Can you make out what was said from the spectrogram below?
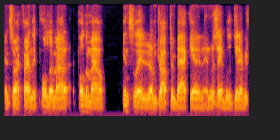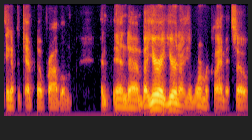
and so I finally pulled them out, pulled them out, insulated them, dropped them back in, and was able to get everything up to temp, no problem. And and um, but you're you're in a warmer climate, so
